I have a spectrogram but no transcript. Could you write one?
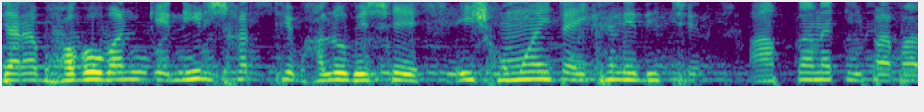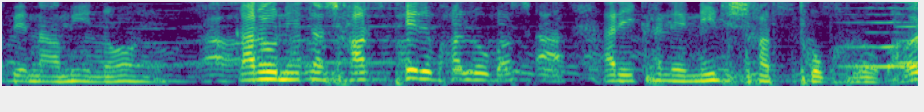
যারা ভগবানকে নিঃস্বার্থে ভালোবেসে এই সময়টা এখানে দিচ্ছেন, আপনারা কি পা- পাবেন? আমি নয়। কারণ এটা স্বার্থের ভালোবাসা আর এখানে নিঃস্বার্থ ভালোবাসা।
